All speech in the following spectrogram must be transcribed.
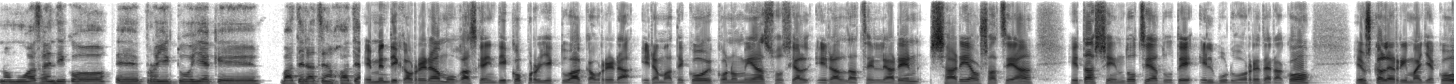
no, mugaz gaindiko e, proiektu horiek e, bateratzen joatea. Hemendik aurrera mugaz gaindiko proiektuak aurrera eramateko ekonomia sozial eraldatzailearen sarea osatzea eta sendotzea dute helburu horretarako Euskal Herri mailako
